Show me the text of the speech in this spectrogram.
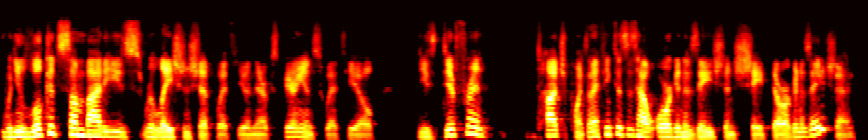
when you look at somebody's relationship with you and their experience with you, these different touch points, and I think this is how organizations shape their organization.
